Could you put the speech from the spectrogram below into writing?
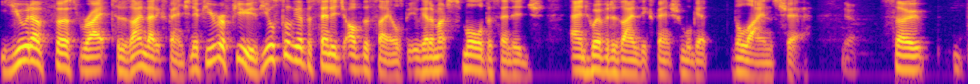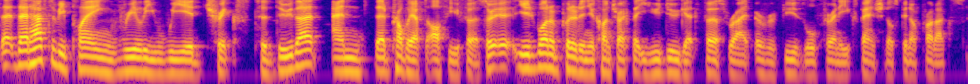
You would have first right to design that expansion. If you refuse, you'll still get a percentage of the sales, but you'll get a much smaller percentage, and whoever designs the expansion will get the lion's share. Yeah. So they'd have to be playing really weird tricks to do that, and they'd probably have to offer you first. So you'd want to put it in your contract that you do get first right of refusal for any expansion or spin-off products.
